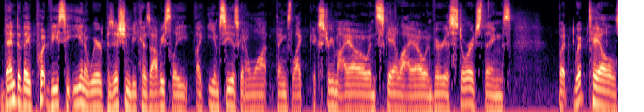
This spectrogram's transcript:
Then do they put VCE in a weird position because obviously, like EMC is going to want things like XtremIO and Scale IO and various storage things, but Whiptail's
